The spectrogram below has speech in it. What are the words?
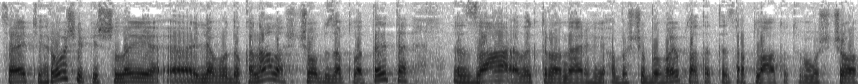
це ті гроші пішли е, для водоканала, щоб заплатити за електроенергію або щоб виплатити зарплату, тому що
